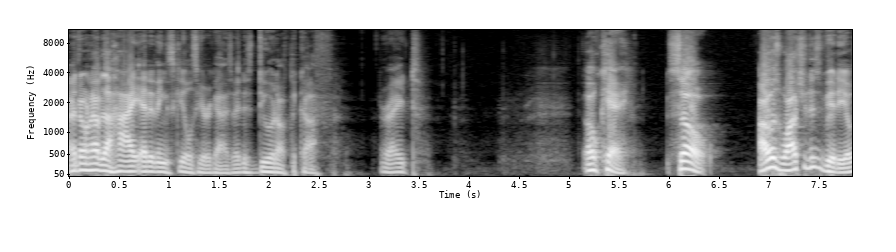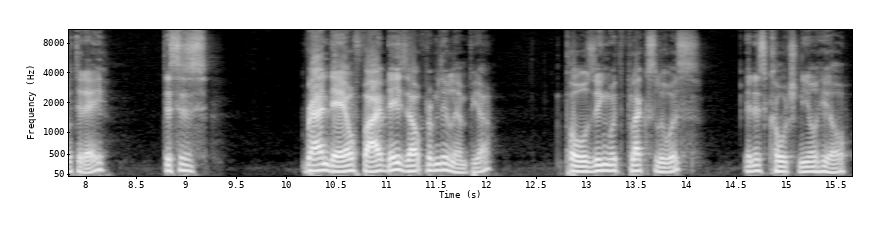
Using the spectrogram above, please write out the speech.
I don't have the high editing skills here, guys. I just do it off the cuff, right? Okay, so I was watching this video today. This is Brandao, five days out from the Olympia, posing with Flex Lewis and his coach, Neil Hill.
